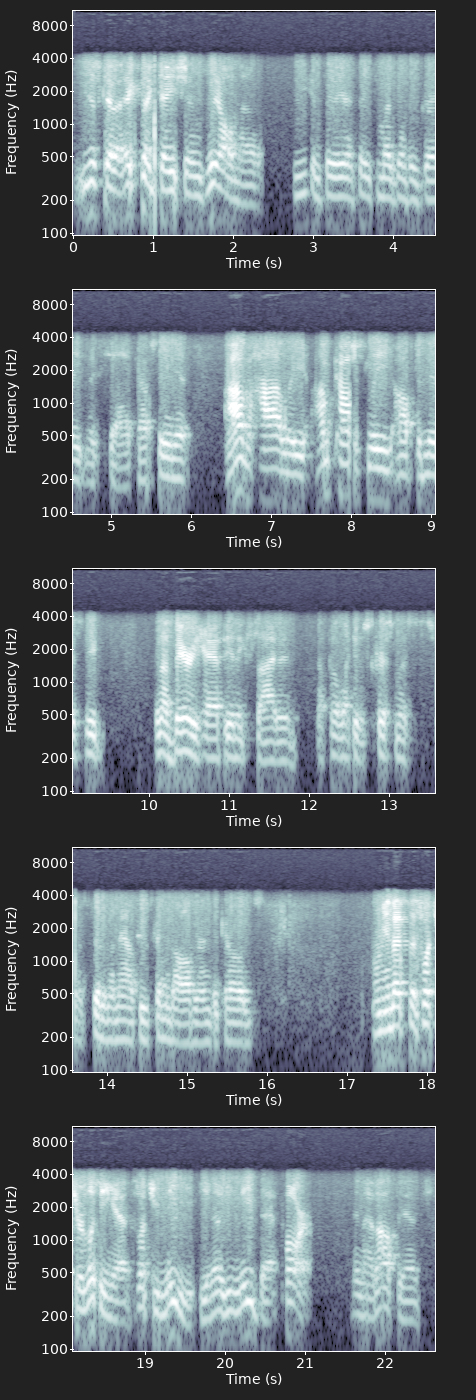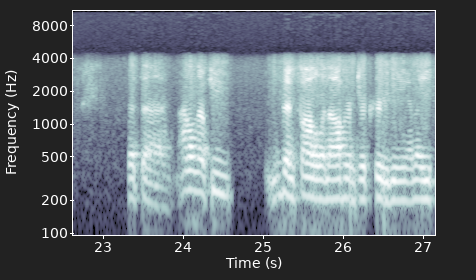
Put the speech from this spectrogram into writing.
you just gotta expectations. We all know you can sit here and think somebody's gonna do great and they suck. I've seen it. I'm highly I'm cautiously optimistic and I'm very happy and excited. I felt like it was Christmas instead of announced he was coming to Auburn because I mean that's that's what you're looking at. It's what you need. You know, you need that part in that offense. But uh I don't know if you you've been following Auburn's recruiting. I know you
